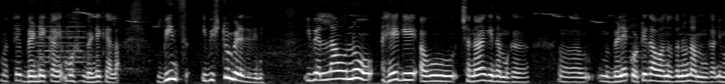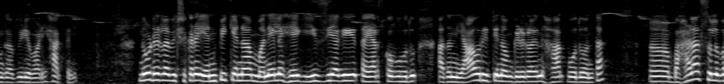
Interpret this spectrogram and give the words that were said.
ಮತ್ತು ಬೆಂಡೆಕಾಯಿ ಮೋಸ್ಟ್ ಬೆಂಡೆಕಾಯಿ ಅಲ್ಲ ಬೀನ್ಸ್ ಇವಿಷ್ಟು ಬೆಳೆದಿದ್ದೀನಿ. ಇವೆಲ್ಲವೂ ಹೇಗೆ ಅವು ಚೆನ್ನಾಗಿ ನಮ್ಗೆ ಬೆಳೆ ಕೊಟ್ಟಿದ್ದಾವೆ ಅನ್ನೋದನ್ನು ನಮ್ಗೆ, ನಿಮ್ಗೆ ವಿಡಿಯೋ ಮಾಡಿ ಹಾಕ್ತೀನಿ. ನೋಡಿರಲ್ಲ ವೀಕ್ಷಕರೇ, ಎನ್ ಪಿ ಕೆನ ಮನೆಯಲ್ಲೇ ಹೇಗೆ ಈಸಿಯಾಗಿ ತಯಾರಿಸ್ಕೋಬಹುದು, ಅದನ್ನು ಯಾವ ರೀತಿ ನಾವು ಗಿಡಗಳನ್ನು ಹಾಕ್ಬೋದು ಅಂತ ಬಹಳ ಸುಲಭ,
